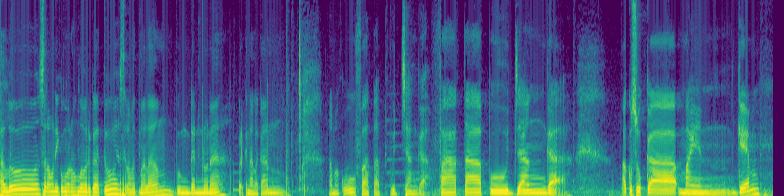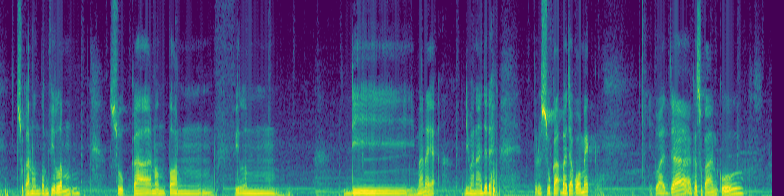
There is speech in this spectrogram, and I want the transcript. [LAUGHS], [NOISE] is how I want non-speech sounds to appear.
Halo, assalamualaikum warahmatullahi wabarakatuh. Selamat malam, Bung dan Nona. Perkenalkan, namaku Fata Pujangga. Fata Pujangga. Aku suka main game, suka nonton film, suka nonton film di mana ya? Di mana aja deh. Terus suka baca komik, itu aja kesukaanku.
